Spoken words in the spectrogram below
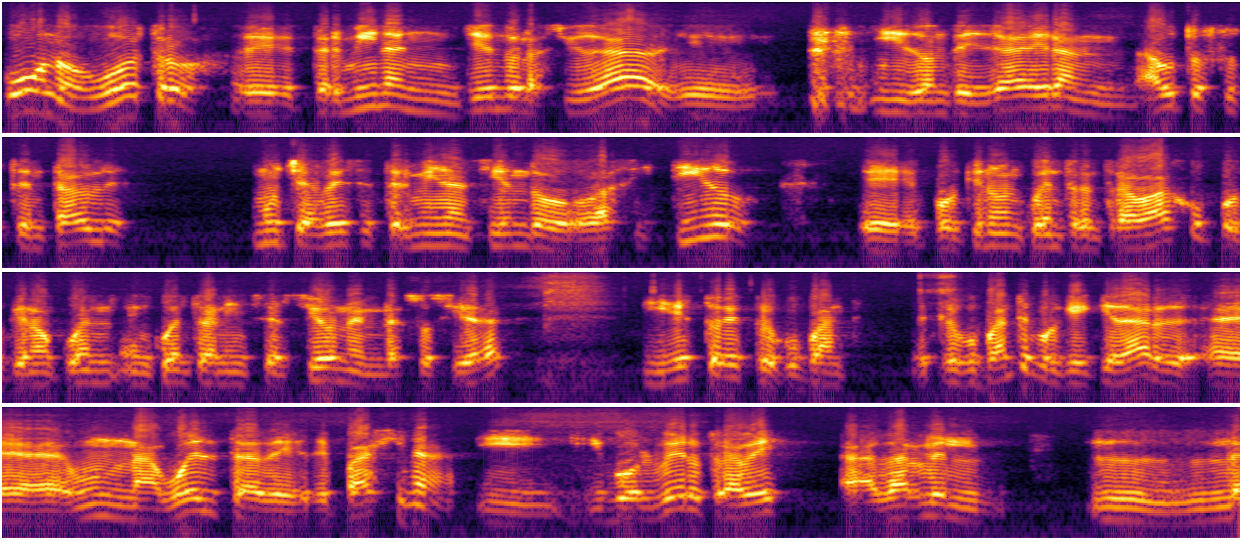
uno u otro eh, terminan yendo a la ciudad eh, y donde ya eran autosustentables, muchas veces terminan siendo asistidos porque no encuentran trabajo, porque no encuentran inserción en la sociedad y esto es preocupante. Es preocupante porque hay que dar eh, una vuelta de, página y, volver otra vez a darle el,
